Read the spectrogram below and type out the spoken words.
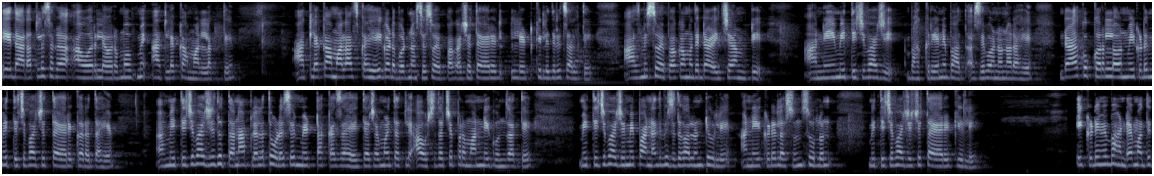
हे दारातलं सगळं आवरल्यावर मग मी आतल्या कामाला लागते. आतल्या कामाला आज काहीही गडबड नसते. स्वयंपाकाची तयारी लेट केली तरी चालते. आज मी स्वयंपाकामध्ये डाळीची आमटी आणि मेथीची भाजी भाकरी आणि भात असे बनवणार आहे. डाळ कुकर लावून मी इकडे मेथीची भाजी तयारी करत आहे. मेथीची भाजी धुताना आपल्याला थोडेसे मीठ टाकायचं आहे. त्याच्यामुळे त्यातले औषधाचे प्रमाण निघून जाते. मेथीची भाजी मी पाण्यात भिजत घालून ठेवली आणि इकडे लसूण सोलून मेथीच्या भाजीची तयारी केली. इकडे मी भांड्यामध्ये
